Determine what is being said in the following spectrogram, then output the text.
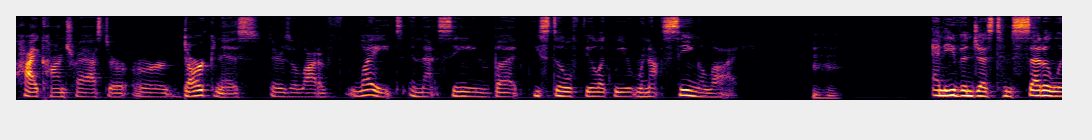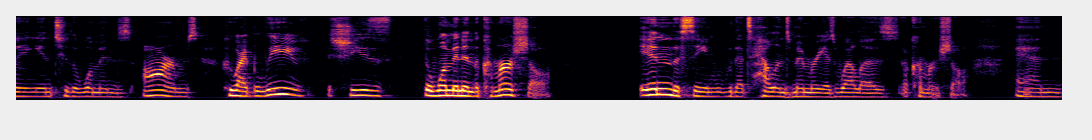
high contrast or, or darkness. There's a lot of light in that scene, but we still feel like we, we're not seeing a lot. Mm-hmm. And even just him settling into the woman's arms, who I believe she's the woman in the commercial, in the scene that's Helen's memory as well as a commercial. And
